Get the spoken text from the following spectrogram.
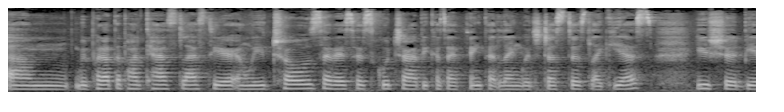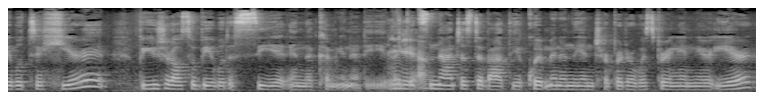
um, we put out the podcast last year and we chose Se Escucha because I think that language justice, like yes, you should be able to hear it, but you should also be able to see it in the community. Like Yeah. it's not just about the equipment and the interpreter whispering in your ear.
